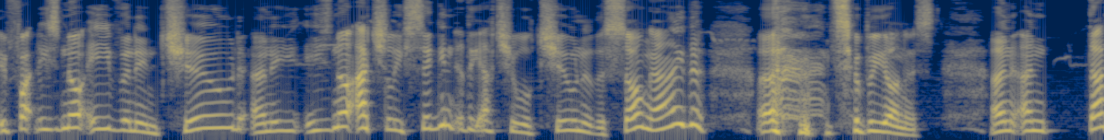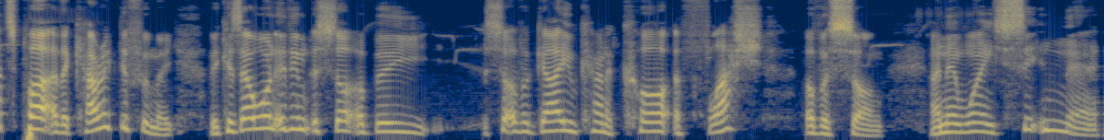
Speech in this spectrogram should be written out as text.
In fact, he's not even in tune, and he, he's not actually singing to the actual tune of the song either, uh, to be honest. And and that's part of the character for me because I wanted him to sort of be sort of a guy who kind of caught a flash of a song and then while he's sitting there,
